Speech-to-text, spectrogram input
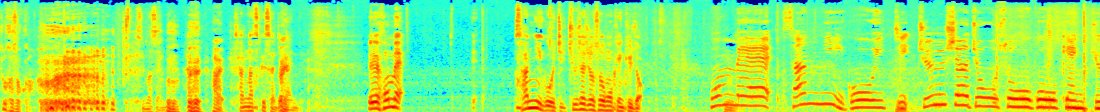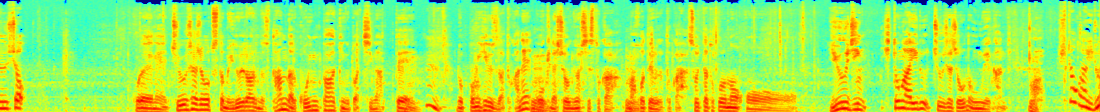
そうかそうか。すいません。はい。3月決算じゃないんで。えー本命。え3251駐車場総合研究所。本命3251駐車場総合研究所これね、駐車場つってもいろいろあるんです。単なるコインパーキングとは違って、六本木ヒルズだとかね、大きな商業施設とか、まあホテルだとか、そういったところの、友人、人がいる駐車場の運営管理。あ、人がいる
